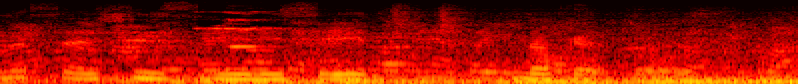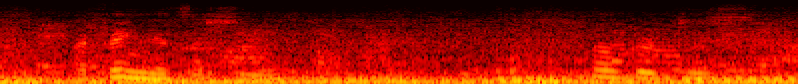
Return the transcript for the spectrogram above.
Let's she's really sweet. Look at this. I think it's a she. Look at this.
